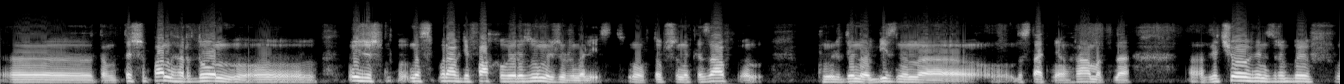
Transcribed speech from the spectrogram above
Е, там, те, що пан Гордон, е, він же ж насправді фаховий розумний журналіст. Ну, хто б що не казав, він людина обізнана, достатньо грамотна. Для чого він зробив? Е,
